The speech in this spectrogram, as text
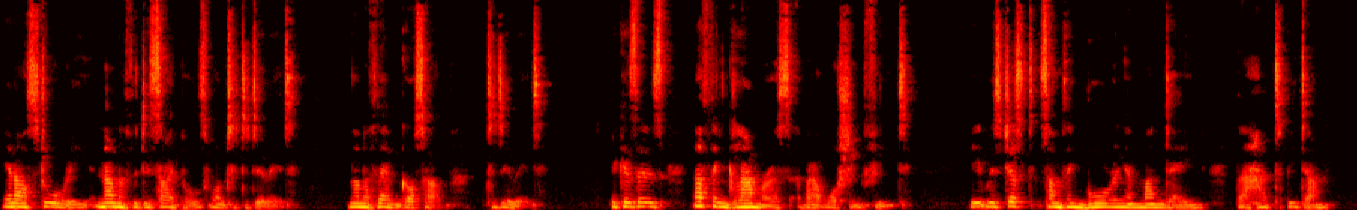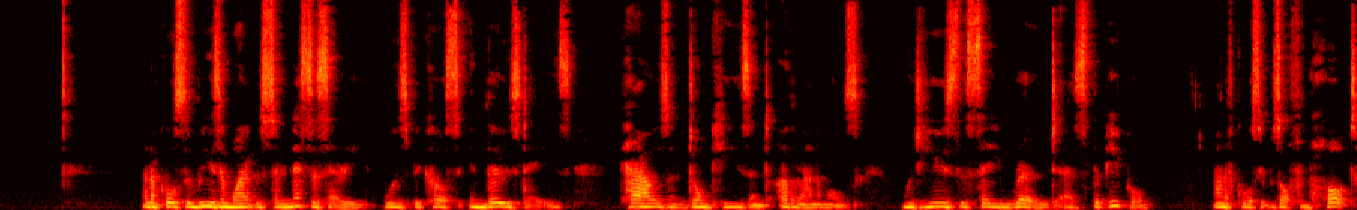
In our story, none of the disciples wanted to do it. None of them got up to do it. Because there's nothing glamorous about washing feet. It was just something boring and mundane that had to be done. And of course, the reason why it was so necessary was because in those days, cows and donkeys and other animals would use the same road as the people. And of course, it was often hot,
